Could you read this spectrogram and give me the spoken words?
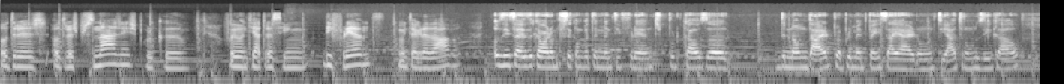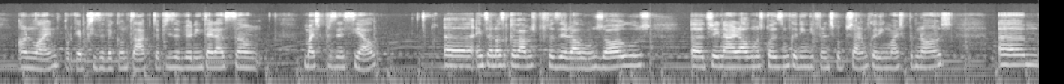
outras, outras personagens, porque foi um teatro assim diferente, muito agradável. Os ensaios acabaram por ser completamente diferentes por causa de não dar propriamente para ensaiar um teatro, um musical online, porque é preciso haver contacto, é preciso haver interação mais presencial. Uh, então nós acabámos por fazer alguns jogos, uh, treinar algumas coisas um bocadinho diferentes para puxar um bocadinho mais por nós. Um,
